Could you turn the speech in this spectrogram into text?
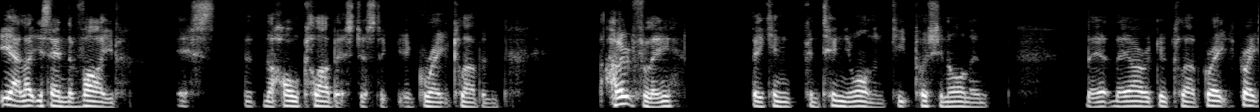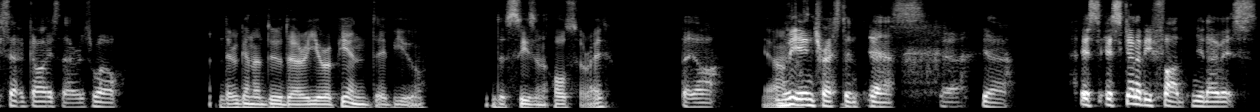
yeah, like you're saying, the vibe, it's the, the whole club, it's just a, a great club. And hopefully they can continue on and keep pushing on. And they, they are a good club. Great, great set of guys there as well. They're gonna do their European debut this season also, right? They are. Yeah. Really interesting. Yes. Yeah. yeah it's it's going to be fun you know it's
